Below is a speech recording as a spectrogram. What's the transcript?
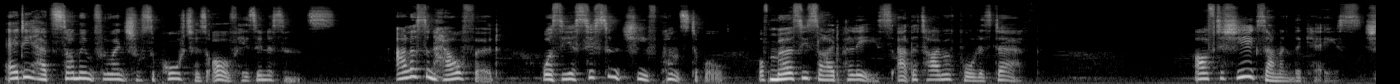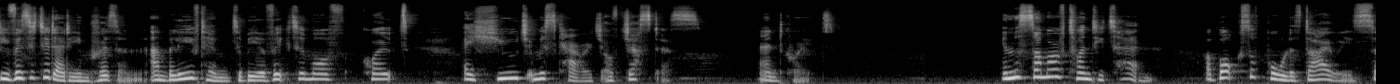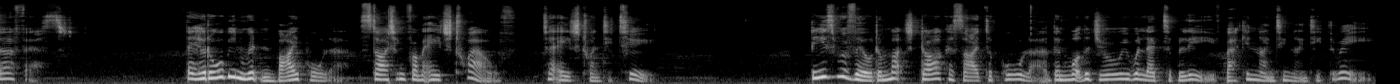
Eddie had some influential supporters of his innocence. Alison Halford was the Assistant Chief Constable of Merseyside Police at the time of Paula's death. After she examined the case, she visited Eddie in prison and believed him to be a victim of, quote, a huge miscarriage of justice, end quote. In the summer of 2010, a box of Paula's diaries surfaced. They had all been written by Paula, starting from age 12 to age 22. These revealed a much darker side to Paula than what the jury were led to believe back in 1993.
